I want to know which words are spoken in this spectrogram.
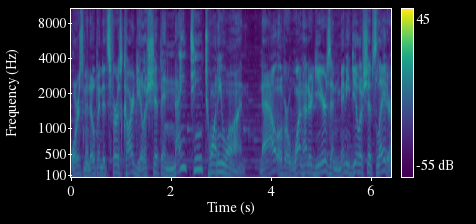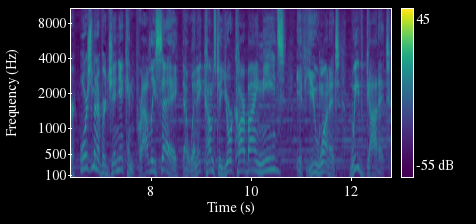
Ourisman opened its first car dealership in 1921. Now, over 100 years and many dealerships later, Ourisman of Virginia can proudly say that when it comes to your car buying needs, if you want it, we've got it.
